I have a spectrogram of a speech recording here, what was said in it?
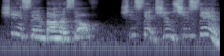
She ain't sin by herself. She said she was she sinned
